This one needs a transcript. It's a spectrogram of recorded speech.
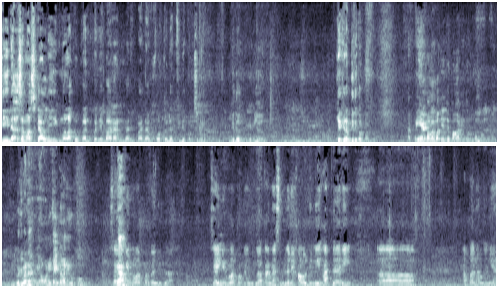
tidak sama sekali melakukan penyebaran daripada foto dan video tersebut. Begitu, Bu Yuyun. Kira-kira begitu kawan Tapi yang pembuat itu bang nggak dihukum. Bagaimana? Yang wanita itu nggak dihukum. saya Nah. ingin melaporkan juga saya ingin melaporkan juga karena sebenarnya kalau dilihat dari eh, apa namanya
